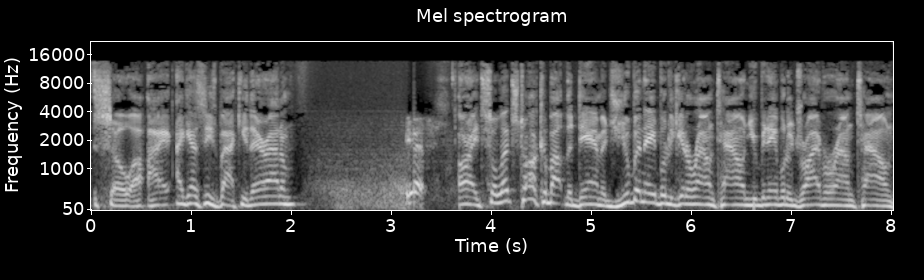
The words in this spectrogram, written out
So uh, I, I guess he's back. You there, Adam? Yes. All right, so let's talk about the damage. You've been able to get around town. You've been able to drive around town.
